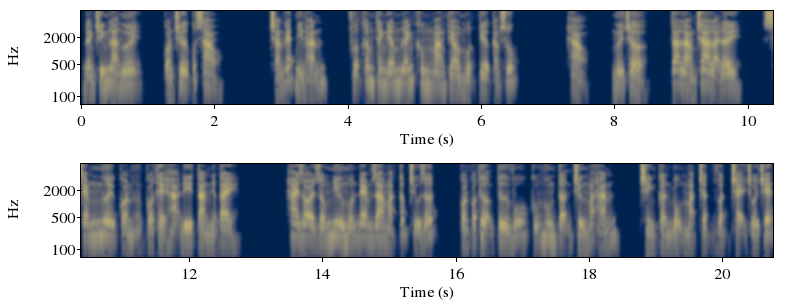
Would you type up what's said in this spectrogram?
Đánh chính là ngươi, còn chưa cút sao. Chán ghét nhìn hắn, Phượng Khâm thanh âm lãnh không mang theo một tia cảm xúc. Hảo, ngươi chờ, ta làm cha lại đây, xem ngươi còn có thể hạ đi tàn nhẫn tay. Hai roi giống như muốn đem ra mặt cấp chịu rớt, còn có thượng tư vũ cũng hung tận trừng mắt hắn, trình cần bụng mặt chật vật chạy chối chết.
